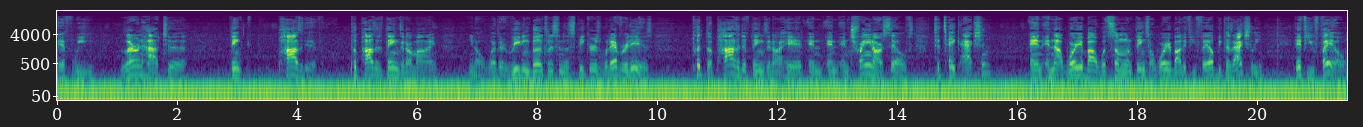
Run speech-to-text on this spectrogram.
if we learn how to think positive, put positive things in our mind, you know, whether reading books, listening to speakers, whatever it is, put the positive things in our head and, and, and train ourselves to take action and, and not worry about what someone thinks or worry about if you fail. Because actually, if you fail,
